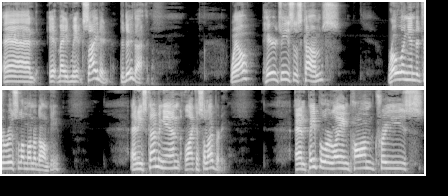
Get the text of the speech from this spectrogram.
And it made me excited to do that. Well, here Jesus comes rolling into Jerusalem on a donkey, and he's coming in like a celebrity. And people are laying palm trees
